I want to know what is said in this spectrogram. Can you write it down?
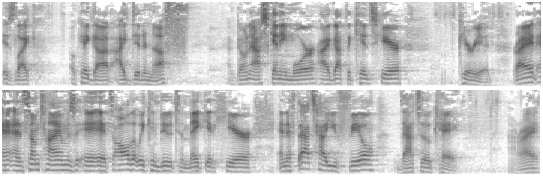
is like, okay, God, I did enough. Don't ask any more. I got the kids here, period. Right? And, and, sometimes it's all that we can do to make it here. And if that's how you feel, that's okay. All right?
